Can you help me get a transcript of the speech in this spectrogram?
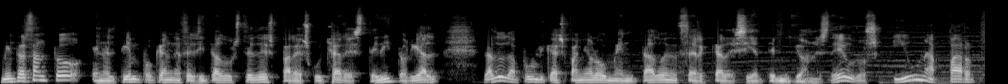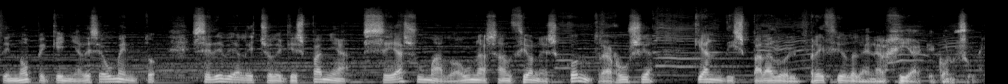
Mientras tanto, en el tiempo que han necesitado ustedes para escuchar este editorial, la deuda pública española ha aumentado en cerca de 7 millones de euros y una parte no pequeña de ese aumento se debe al hecho de que España se ha sumado a unas sanciones contra Rusia que han disparado el precio de la energía que consume.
